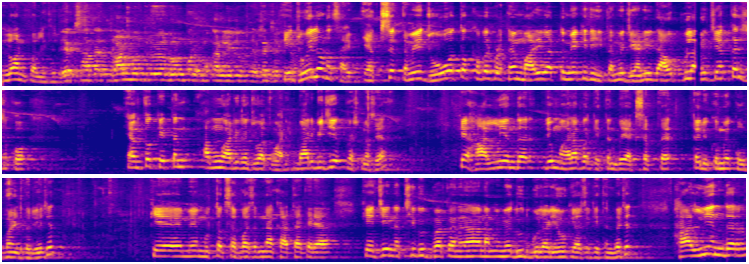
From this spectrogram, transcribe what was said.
લોન પર લીધેલું. એક સાથે ત્રણ મંત્રીઓ લોન પર મકાન લીધેલું છે. એ જોઈ લો ને સાહેબ. એક્સેપ્ટ તમે જુઓ તો ખબર પડે. તમે મારી વાત તો મેં કીધી. તમે જેની ડાઉટફુલ આવી ચેક કરી શકો. એમ તો કેતન આ હું મારી રજૂઆત મારી. મારી બીજી એક પ્રશ્ન છે કે હાલની અંદર જો મારા પર કેતનભાઈ એક્સેપ્ટ કર્યું કે મેં કૌભાંડ કર્યું છે? કે મેં મૃતક સભાસદના ખાતા કર્યા? કે જે નથી દૂધ ભરતા એના નામે મેં દૂધ બોલાડી એવું કહે છે કેતનભાઈ હાલની અંદર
